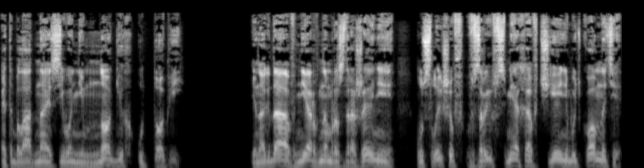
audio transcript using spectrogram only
Это была одна из его немногих утопий. Иногда в нервном раздражении, услышав взрыв смеха в чьей-нибудь комнате,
